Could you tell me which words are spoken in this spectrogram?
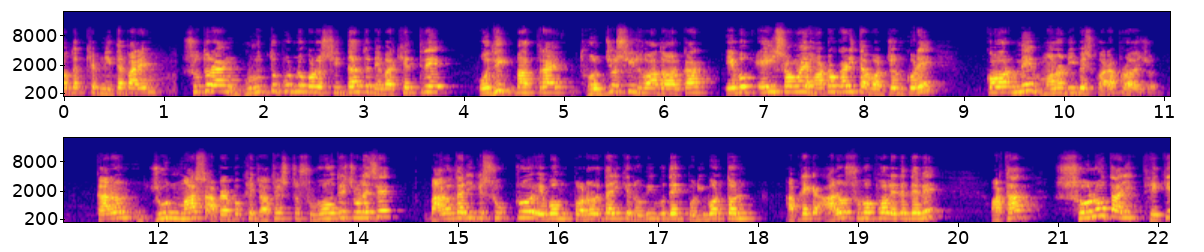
পদক্ষেপ নিতে পারেন। সুতরাং গুরুত্বপূর্ণ কোনো সিদ্ধান্ত নেবার ক্ষেত্রে অধিক মাত্রায় ধৈর্যশীল হওয়া দরকার এবং এই সময় হটকারিতা বর্জন করে কর্মে মনোনিবেশ করা প্রয়োজন। কারণ জুন মাস আপনার পক্ষে যথেষ্ট শুভ হতে চলেছে। বারো তারিখে শুক্র এবং পনেরো তারিখে রবি বুধের পরিবর্তন আপনাকে আরও শুভ ফল এনে দেবে। অর্থাৎ ষোলো তারিখ থেকে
